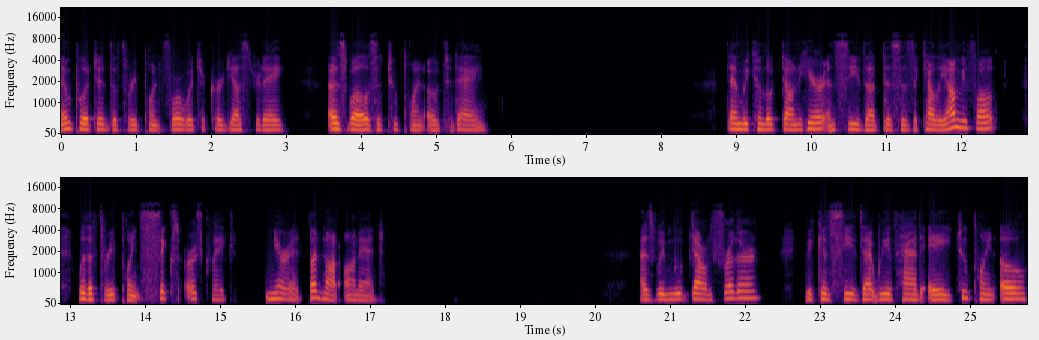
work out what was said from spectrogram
inputted the 3.4, which occurred yesterday, as well as the 2.0 today. Then we can look down here and see that this is the Caliami fault with a 3.6 earthquake near it, but not on it. As we move down further, we can see that we've had a 2.0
